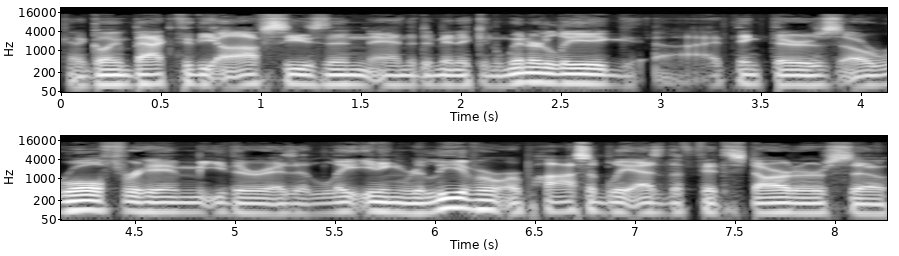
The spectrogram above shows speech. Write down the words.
kind of going back through the offseason and the Dominican Winter League. Uh, I think there's a role for him either as a late inning reliever or possibly as the fifth starter. So uh,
